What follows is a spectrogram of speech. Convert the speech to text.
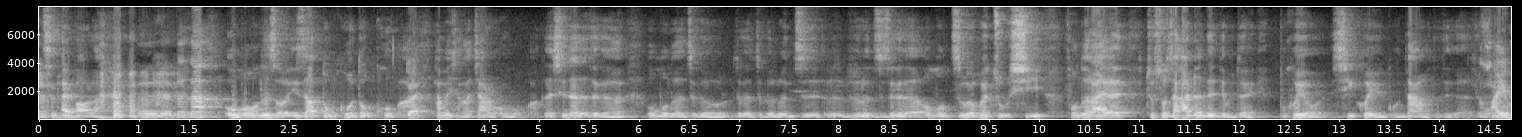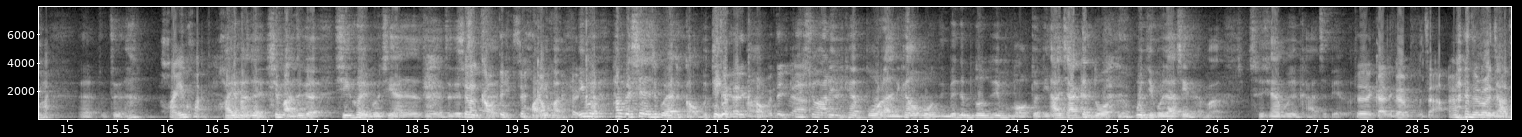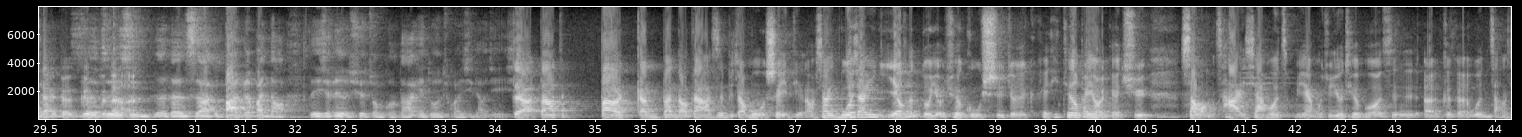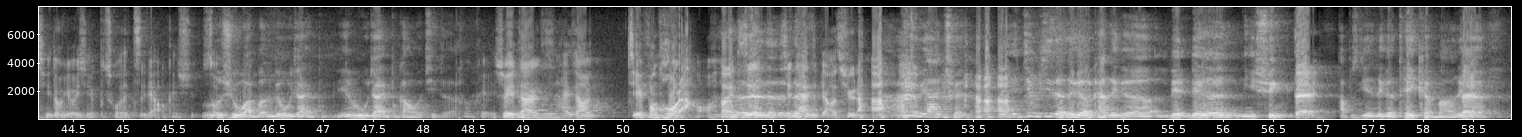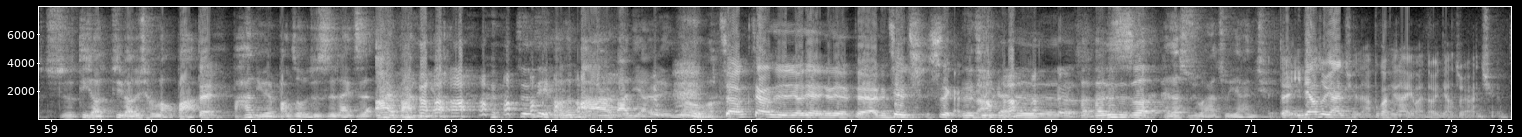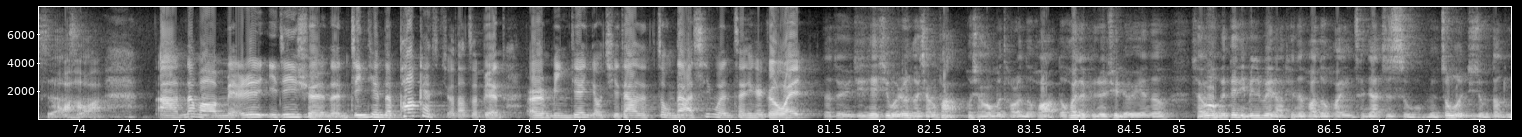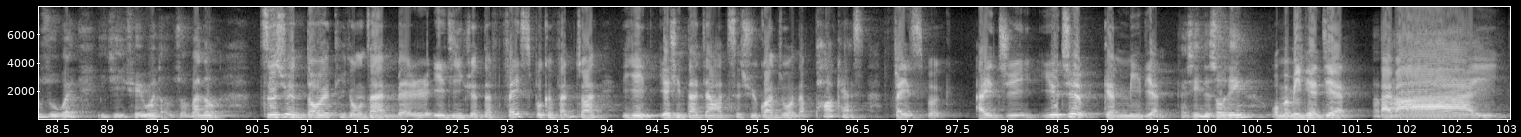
吃太饱了。对对对，那那欧盟那时候一直要东扩东扩嘛，对，他们想要加入欧盟嘛。可是现在的这个欧盟的这个这个这个轮值呃不是轮值这个欧盟执委会主席冯德莱恩就说，在他任内对不对，不会有新会员国纳入的这个。缓一缓。呃，这个啊缓一缓，缓一缓，对，先把这个新会员国进来的这个这个，先搞定，缓一缓，因为他们现在这国家就搞不定，搞不定啊！匈牙利，你看波兰，你看欧盟里面那么多内部矛盾，你还要加更多问题国家进来嘛？所以现在目前卡在这边了。对，感觉更复杂，如果加起来更更复杂。这是南斯拉夫巴尔干半岛的一些很有趣的状况，大家可以多去关心了解一下。对啊，大家。巴尔干半岛大家是比较陌生一点哦，相信不过相信也有很多有趣的故事，就是可以听听众朋友也可以去上网查一下或者怎么样。我觉得 YouTube 或者是呃各个文章其实都有一些不错的资料可以去。都去玩嘛，那边物价也不，因为物价也不高，我记得。OK，所以当然是还是要解封后啦，哦，对对对对，现在还是不要去啦，啊，注意安全。你记不记得那个看那个连连恩尼逊？对，他不是演那个 Taken 吗？那个。是地表地表最强老爸，对，把他女儿绑走，就是来自阿尔巴尼亚。这个电影好像是骂阿尔巴尼亚人，你知道吗？这样这样子有点有点对啊，有点歧视感，有歧视感，对对对，反反正就是说，还是要出去玩要注意安全。对，一定要注意安全啊，不管去哪里玩都一定要注意安全。是啊，好啊。啊，那么每日一经济学人今天的 podcast 就到这边，而明天有其他的重大新闻呈现给各位。那对于今天新闻任何想法或想和我们讨论的话，都欢迎在评论区留言哦。想跟我跟 Danny 面对面聊天的话，都欢迎参加支持我们的中文基础文档读书会以及全英文导读专班哦。资讯都会提供在每日一精选的 Facebook 粉专，也也请大家持续关注我们的 podcast、Facebook、IG、YouTube 跟 Medium。感谢你的收听，我们明天见，拜拜。拜拜。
